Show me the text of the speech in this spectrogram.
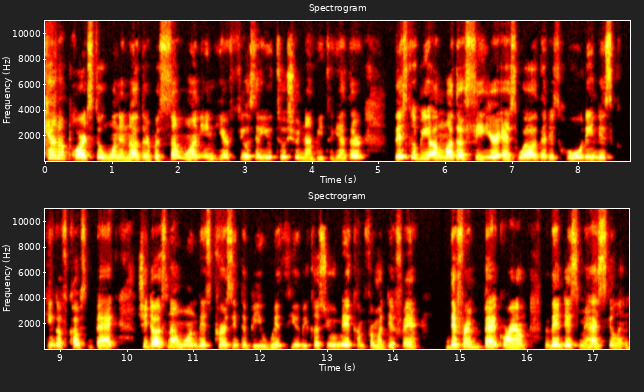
counterparts to one another, but someone in here feels that you two should not be together. This could be a mother figure as well that is holding this King of Cups back. She does not want this person to be with you because you may come from a different different background than this masculine.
